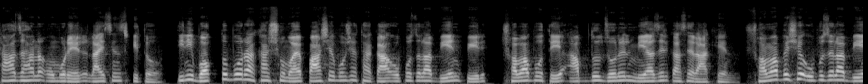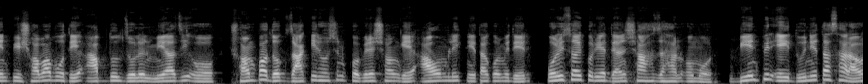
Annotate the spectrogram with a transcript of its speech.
শাহজাহান ওমরের লাইসেন্সকৃত। তিনি বক্তব্য রাখার সময় পাশে বসে থাকা উপজেলা বিএনপির সভাপতি আব্দুল জলিল মিয়াজের কাছে রাখেন। সমাবেশে উপজেলা বিএনপি সভাপতি আব্দুল জলিল মিয়াজি ও সম্পাদক জাকির হোসেন কবিরের সঙ্গে আওয়ামী লীগ নেতাকর্মীদের পরিচয় করিয়ে দেন শাহজাহান ওমর। বিএনপির এই দুই নেতা ছাড়াও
